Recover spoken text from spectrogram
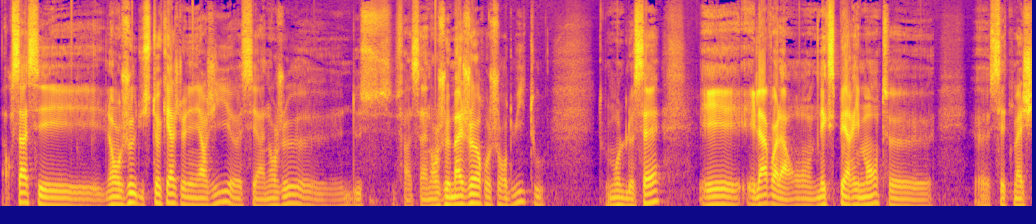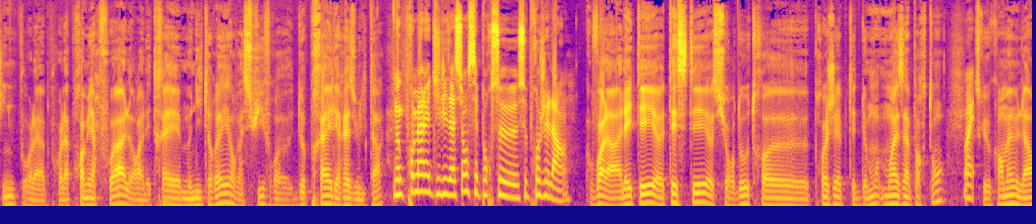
Alors ça, c'est l'enjeu du stockage de l'énergie. Euh, c'est un enjeu euh, de, enfin, c'est un enjeu majeur aujourd'hui. Tout le monde le sait. Et, et là, voilà, on expérimente euh, euh, cette machine pour la, pour la première fois. Alors elle est très monitorée, on va suivre euh, de près les résultats. Donc première utilisation, c'est pour ce, ce projet-là hein. Voilà, elle a été testée sur d'autres projets peut-être de moins importants, parce que quand même là,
